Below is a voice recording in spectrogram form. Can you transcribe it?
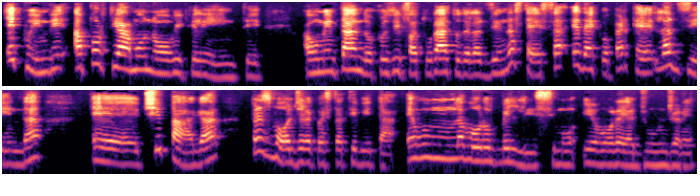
e quindi apportiamo nuovi clienti, aumentando così il fatturato dell'azienda stessa ed ecco perché l'azienda eh, ci paga per svolgere questa attività. È un lavoro bellissimo, io vorrei aggiungere.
